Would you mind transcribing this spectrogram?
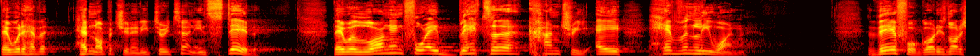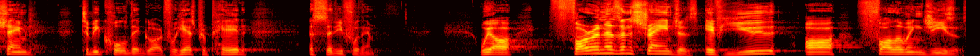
they would have had an opportunity to return. Instead, they were longing for a better country, a heavenly one. Therefore, God is not ashamed to be called their God, for he has prepared a city for them. We are foreigners and strangers if you are following Jesus.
